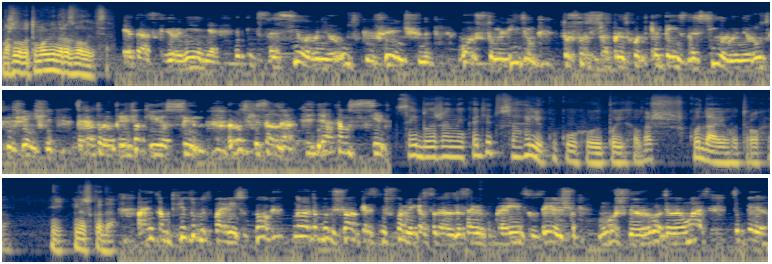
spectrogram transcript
Можливо, тому він розвалився. это осквернение, это изнасилование русской женщины. Вот что мы видим, то, что сейчас происходит, это изнасилование русской женщины, за которой придет ее сын, русский солдат, и отомстит. Цей блаженний кадіт взагалі кукухою поїхав, аж шкода його трохи. Ні, не шкода. Они там две зубы повесят. Ну, ну, это будет жалко и смешно, мне кажется, даже для самих украинцев зрелище. Мощная родина мать теперь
